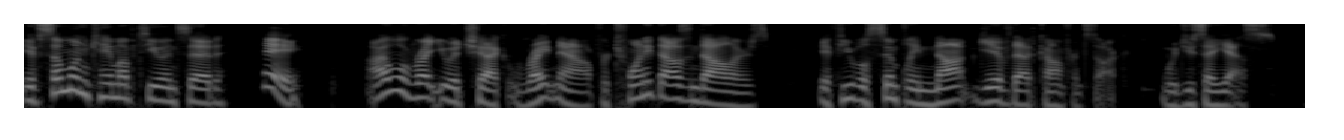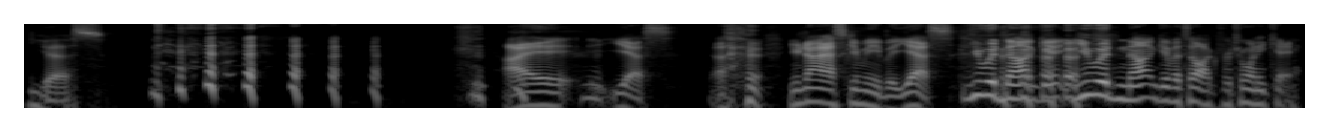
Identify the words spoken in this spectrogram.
If someone came up to you and said, Hey, I will write you a check right now for $20,000 if you will simply not give that conference talk, would you say yes? Yes. I, yes. You're not asking me, but yes. You would not get, you would not give a talk for 20K.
